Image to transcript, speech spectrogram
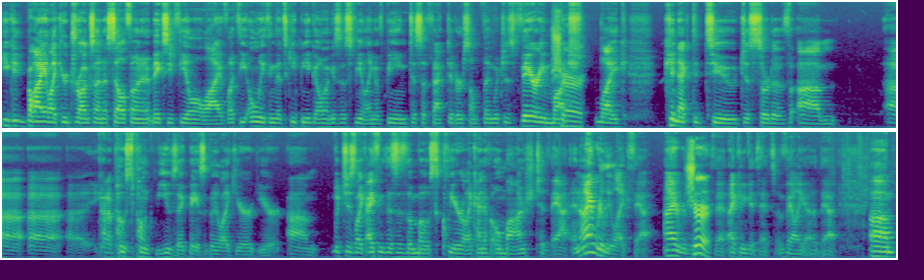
you could buy like your drugs on a cell phone and it makes you feel alive. Like the only thing that's keeping you going is this feeling of being disaffected or something, which is very much Sure. like connected to just sort of um, uh, uh, uh, kind of post punk music, basically like your your um, which is like I think this is the most clear like kind of homage to that, and I really like that. I really Sure. like that. I can get that value out of that. Um,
